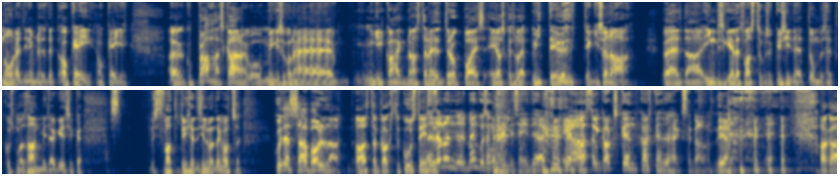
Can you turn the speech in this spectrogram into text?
noored inimesed, et okei okay,, okei okay aga kui Prahas ka nagu mingisugune mingi kahekümne aastane tüdruk poes ei oska sulle mitte ühtegi sõna öelda inglise keeles vastu, kui sa küsid, et umbes, et kust ma saan midagi, sihuke, lihtsalt vaatab tühjade silmadega otsa kuidas saab olla aastal kaks tuhat kuusteist? seal on, mängus on ka selliseid ja, ja aastal kakskümmend, kakskümmend üheksa ka. aga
